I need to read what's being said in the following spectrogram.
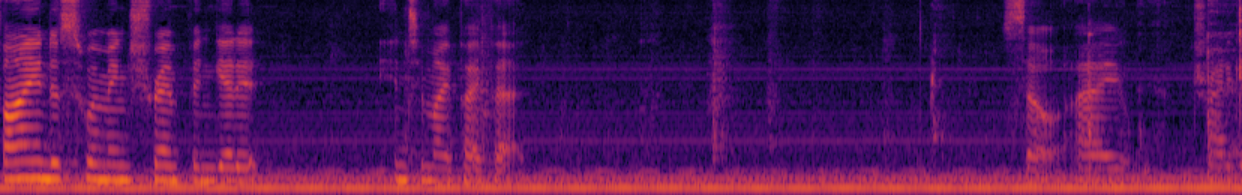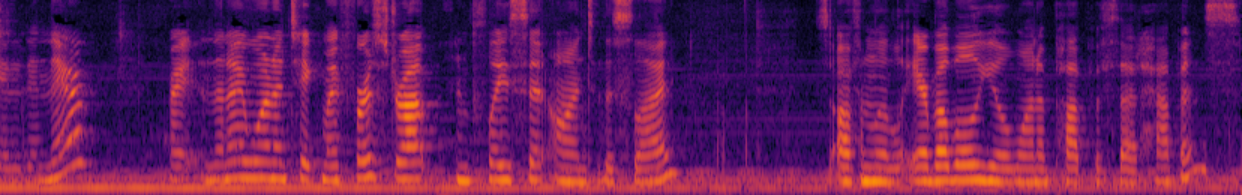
find a swimming shrimp and get it into my pipette. So I try to get it in there. Right, and then I want to take my first drop and place it onto the slide. It's often a little air bubble you'll want to pop if that happens.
